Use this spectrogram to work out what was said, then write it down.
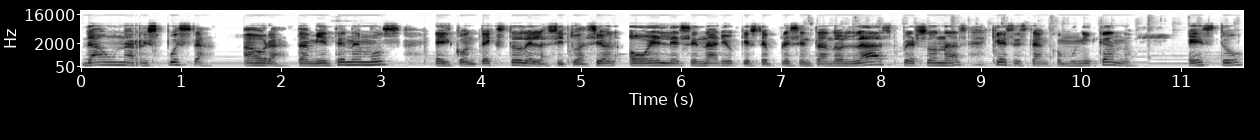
da una respuesta. Ahora, también tenemos el contexto de la situación o el escenario que estén presentando las personas que se están comunicando. Esto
